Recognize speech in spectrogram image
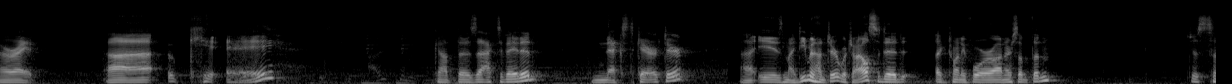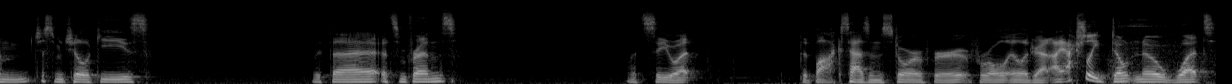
All right. Uh, okay. Got those activated. Next character uh, is my Demon Hunter, which I also did like 24 on or something. Just some, just some chill keys with uh, with some friends. Let's see what the box has in store for for old Illidrat. I actually don't know what.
